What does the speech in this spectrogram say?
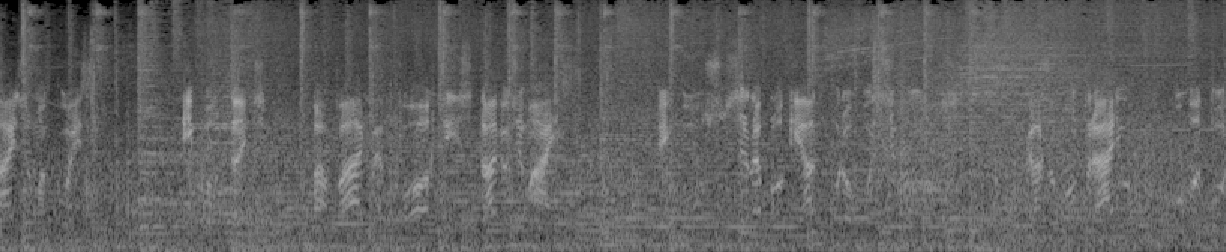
Mais uma coisa. Importante. Bavário é forte e estável demais. Impulso será bloqueado por alguns segundos. Caso contrário, o motor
